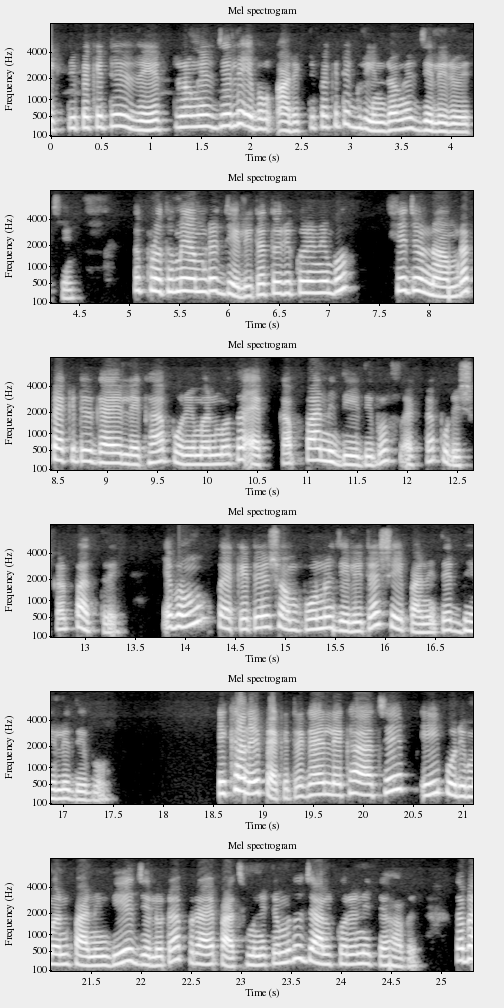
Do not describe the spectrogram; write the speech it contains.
একটি প্যাকেটে রেড রঙের জেলি এবং আরেকটি প্যাকেটে গ্রিন রঙের জেলি রয়েছে। তো প্রথমে আমরা জেলিটা তৈরি করে নেব। সেজন্য আমরা প্যাকেটের গায়ে লেখা পরিমাণ মতো এক কাপ পানি দিয়ে দিব একটা পরিষ্কার পাত্রে এবং প্যাকেটের সম্পূর্ণ জেলিটা সেই পানিতে ঢেলে দেব। এখানে প্যাকেটের গায়ে লেখা আছে, এই পরিমাণ পানি দিয়ে জেলোটা প্রায় পাঁচ মিনিটের মতো জাল করে নিতে হবে। তবে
